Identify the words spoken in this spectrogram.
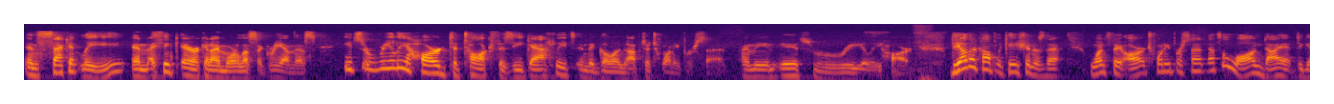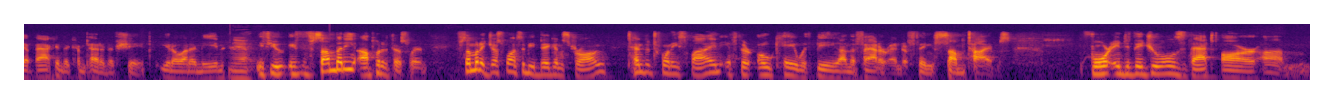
And secondly, and I think Eric and I more or less agree on this, it's really hard to talk physique athletes into going up to 20%. I mean, it's really hard. The other complication is that once they are at 20%, that's a long diet to get back into competitive shape. You know what I mean? Yeah. If you if somebody, I'll put it this way, if somebody just wants to be big and strong, 10 to 20 is fine if they're okay with being on the fatter end of things sometimes for individuals that are um,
